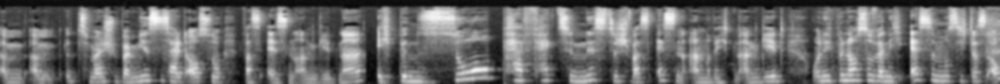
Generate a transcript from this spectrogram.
ähm, ähm, zum Beispiel bei mir ist es halt auch so, was Essen angeht, ne? Ich bin so perfektionistisch, was Essen anrichten angeht. Und ich bin auch so, wenn ich esse, muss ich das auch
